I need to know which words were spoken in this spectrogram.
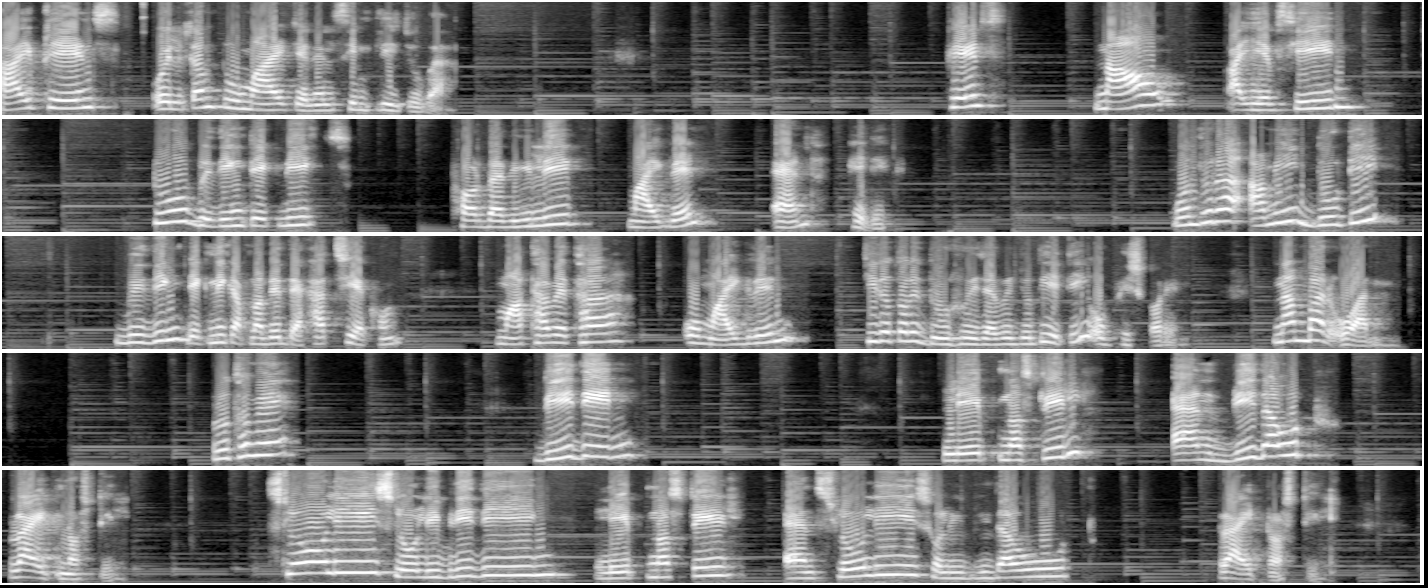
Hi friends welcome to my channel simply yoga friends now I have seen two breathing techniques for the relief migraine and headache বন্ধুরা, আমি দুটি breathing technique আপনাদের দেখাচ্ছি এখন। মাথা ব্যথা ও মাইগ্রেন চিরতরে দূর হয়ে যাবে যদি এটি অভ্যেস করেন। Number one. প্রথমে breathe in left nostril and breathe out right nostril slowly slowly breathing left nostril and slowly slowly breathe out right nostril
